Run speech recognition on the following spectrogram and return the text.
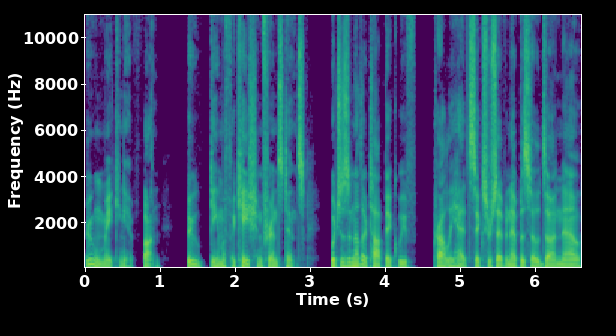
through making it fun, through gamification, for instance, which is another topic we've probably had six or seven episodes on now.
